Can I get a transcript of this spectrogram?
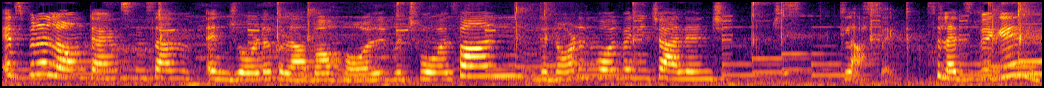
It's been a long time since I've enjoyed a Colaba haul, which was fun, did not involve any challenge, just classic. So let's begin.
